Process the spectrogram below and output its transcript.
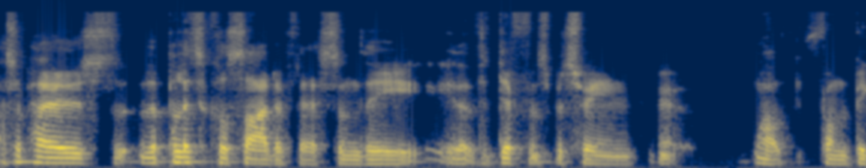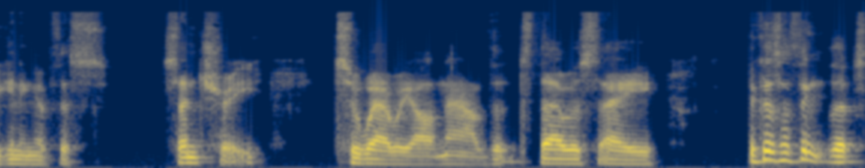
I suppose the political side of this and the you know, the difference between well from the beginning of this century to where we are now that there was a because I think that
